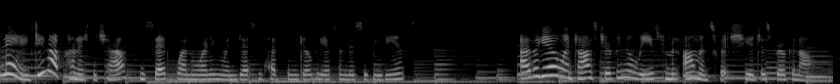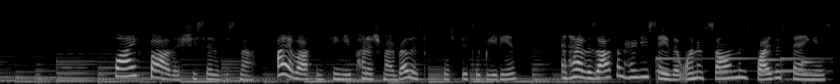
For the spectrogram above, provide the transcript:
Nay, do not punish the child, he said one morning when Jesse had been guilty of some disobedience. Abigail went on stripping the leaves from an almond switch she had just broken off. Why, father, she said with a smile, I have often seen you punish my brothers for such disobedience, and have as often heard you say that one of Solomon's wisest sayings is,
